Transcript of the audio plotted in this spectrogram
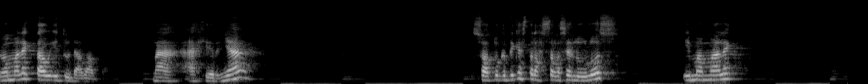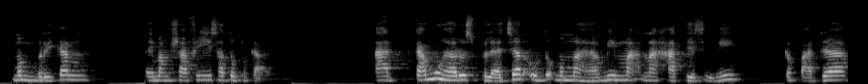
Imam Malik tahu itu tidak apa-apa. Nah, akhirnya suatu ketika setelah selesai lulus, Imam Malik memberikan Imam Syafi'i satu bekal. Kamu harus belajar untuk memahami makna hadis ini kepada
